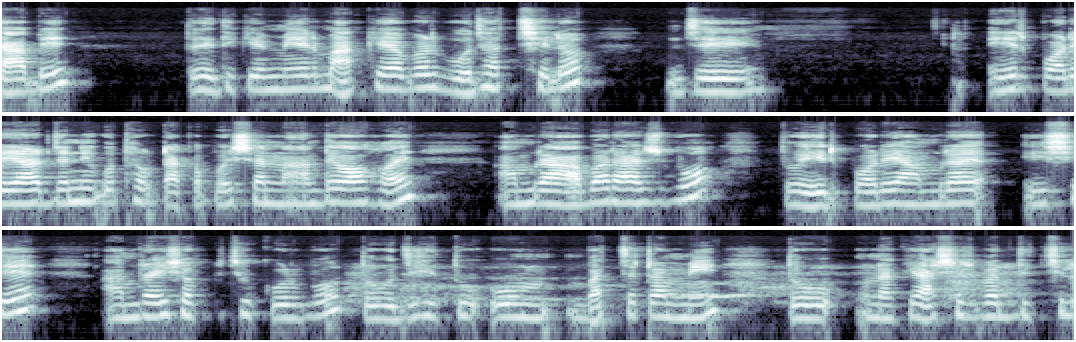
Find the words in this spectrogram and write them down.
যাবে। তো এদিকে মেয়ের মাকে আবার বোঝাচ্ছিল যে এরপরে আর জানি কোথাও টাকা পয়সা না দেওয়া হয়, আমরা আবার আসব। তো এরপরে আমরা এসে আমরাই সব কিছু করব। তো যেহেতু ও বাচ্চাটা মেয়ে, তো ওনাকে আশীর্বাদ দিচ্ছিল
